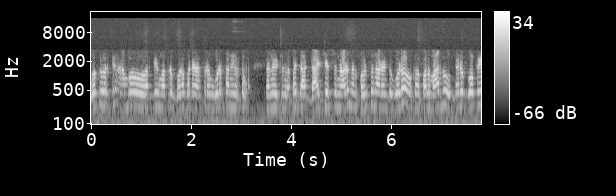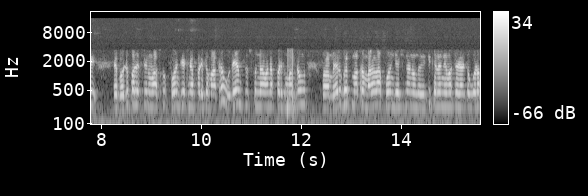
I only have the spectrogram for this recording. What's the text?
గోపి వర్గీయులు రాంబాబు వర్గీయులు మాత్రం గొడవపడిన అనంతరం కూడా తన యొక్క తను ఇట్లా దాడి చేస్తున్నాడు నన్ను కొడుతున్నాడు అంటూ కూడా ఒక పలుమార్లు మెరుగు గోపి బొడ్డుపల్లి శ్రీనివాస్కు ఫోన్ చేసినప్పటికీ మాత్రం ఉదయం చూసుకుందాం అన్నప్పటికీ మాత్రం ఆ, మేరుగొప్పి మాత్రం మరలా ఫోన్ చేసి నన్ను ఇంటికి వెళ్ళనివ్వట్లేదంటూ కూడా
